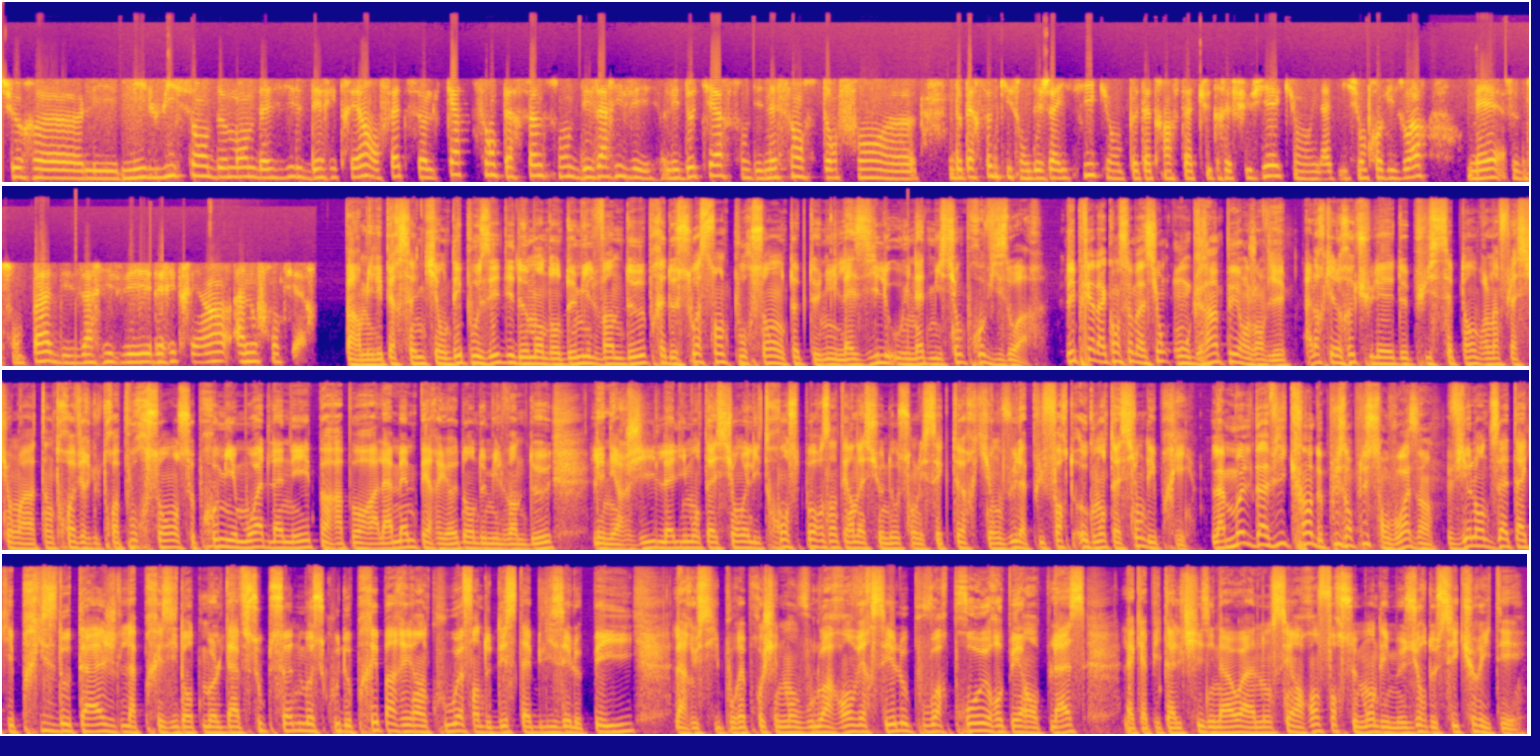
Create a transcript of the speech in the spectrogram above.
sur euh, les 1800 demandes d'asile d'Érythréens, en fait, seules 400 personnes sont des arrivées. Les deux tiers sont des naissances d'enfants, euh, de personnes qui sont déjà ici, qui ont peut-être un statut de réfugié, qui ont une admission provisoire, mais ce ne sont pas des arrivées d'Érythréens à nos frontières. Parmi les personnes qui ont déposé des demandes en 2022, près de 60% ont obtenu l'asile ou une admission provisoire. Les prix à la consommation ont grimpé en janvier. Alors qu'elle reculait depuis septembre, l'inflation a atteint 3,3% ce premier mois de l'année par rapport à la même période en 2022. L'énergie, l'alimentation et les transports internationaux sont les secteurs qui ont vu la plus forte augmentation des prix. La Moldavie craint de plus en plus son voisin. Violentes attaques et prises d'otages. La présidente moldave soupçonne Moscou de préparer un coup afin de déstabiliser le pays. La Russie pourrait prochainement vouloir renverser le pouvoir pro-européen en place. La capitale Chisinau a annoncé un renforcement des mesures de sécurité.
